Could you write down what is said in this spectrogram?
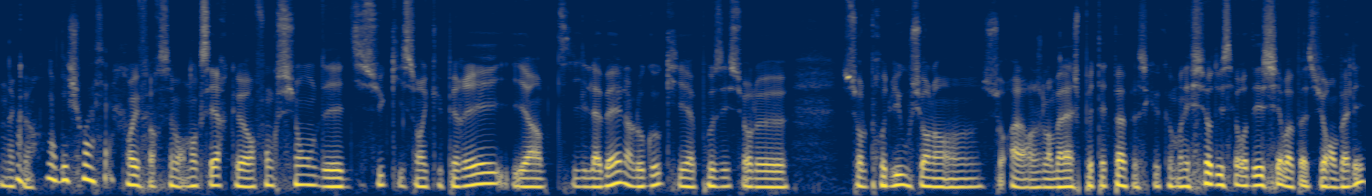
D'accord. il y a des choix à faire. Oui, forcément. Donc, c'est-à-dire qu'en fonction des tissus qui sont récupérés, il y a un petit label, un logo qui est apposé sur le, sur le produit ou sur sur Alors, je l'emballage peut-être pas parce que comme on est sur du zéro déchet, on va pas sur-emballer.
